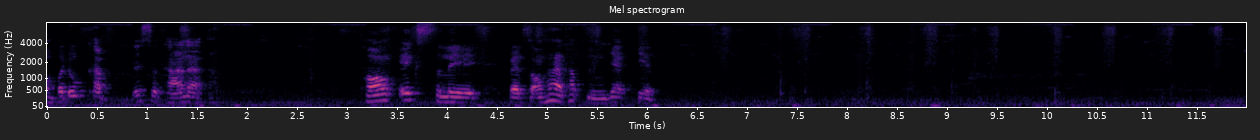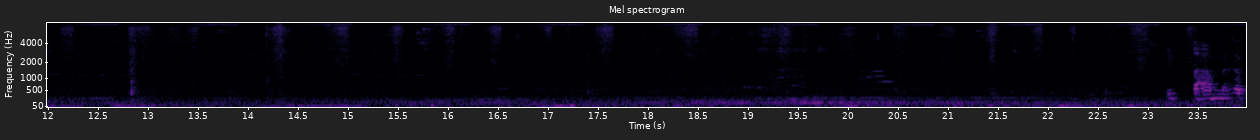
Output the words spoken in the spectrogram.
องประดุกครับด้วยสถานะ ท้องเอ็กซเรย์825ทับ1แยกเกียร์ติดตามนะครับ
